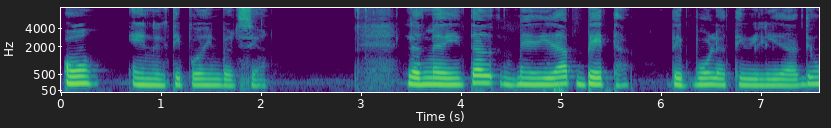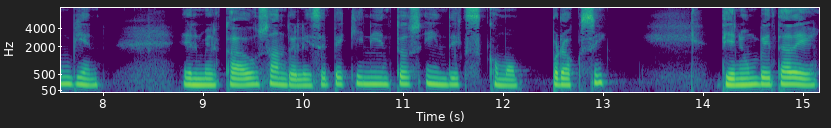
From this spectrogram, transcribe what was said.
o en el tipo de inversión. Las medidas medida beta de volatilidad de un bien, el mercado usando el SP500 index como proxy, tiene un beta de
